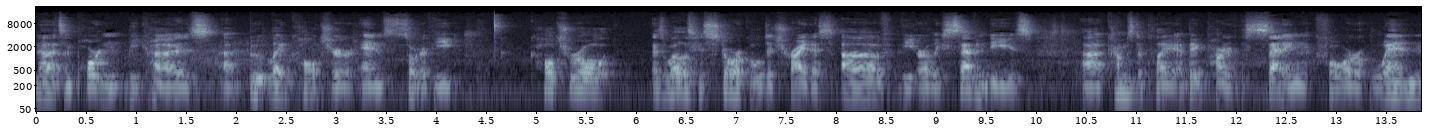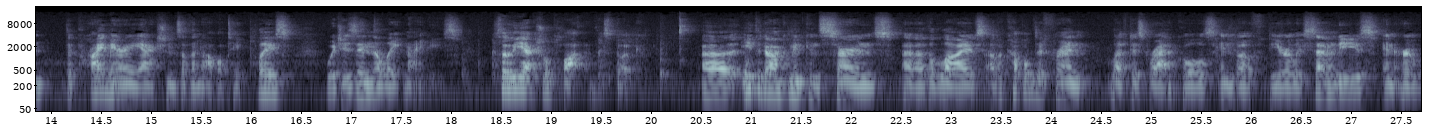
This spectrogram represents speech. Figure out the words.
Now that's important because uh, bootleg culture and sort of the cultural as well as historical detritus of the early 70s uh, comes to play a big part of the setting for when the primary actions of the novel take place, which is in the late 90s. So the actual plot of this book. Uh, Eat the Document concerns uh, the lives of a couple different leftist radicals in both the early 70s and early,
